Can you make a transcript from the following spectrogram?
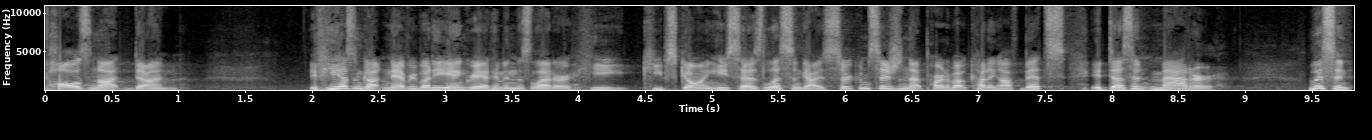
Paul's not done if he hasn't gotten everybody angry at him in this letter, he keeps going. He says, Listen, guys, circumcision, that part about cutting off bits, it doesn't matter. Listen,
